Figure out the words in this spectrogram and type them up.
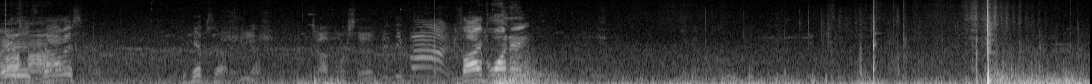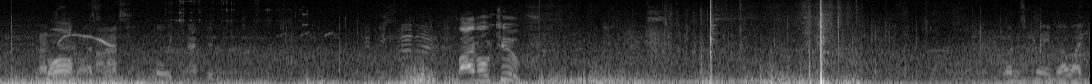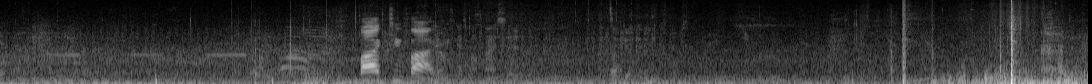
There it is, uh-huh. Thomas. The hips up. Sheesh. Good job, Morstead. 55. 518. Good ball. That's nice. Fully connected. 502. One is clean, but I like it. 525. Nice hit. That's a good hit.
